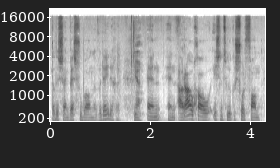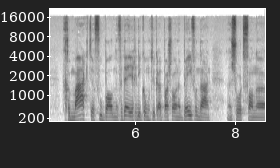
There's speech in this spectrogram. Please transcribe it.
Dat is zijn best voetballende verdediger. Ja. En, en Araujo is natuurlijk een soort van gemaakte voetballende verdediger. Die komt natuurlijk uit Barcelona B vandaan. Een soort van eh,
